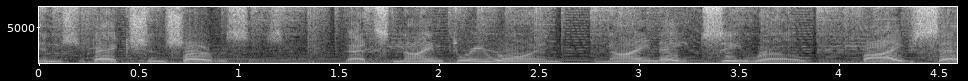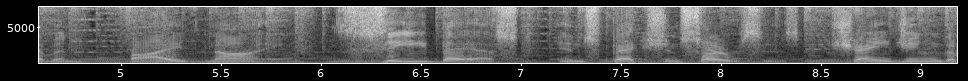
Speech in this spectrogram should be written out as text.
inspection services. That's 931-980-5759. The Best Inspection Services, changing the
